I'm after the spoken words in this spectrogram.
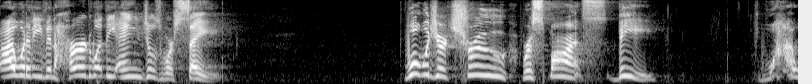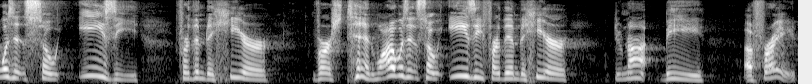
I would have even heard what the angels were saying what would your true response be? Why was it so easy for them to hear verse 10? Why was it so easy for them to hear, do not be afraid?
